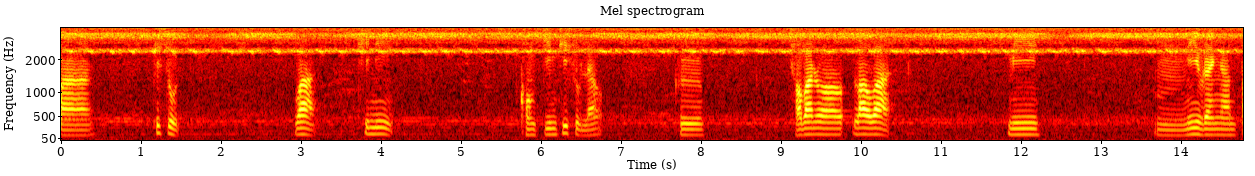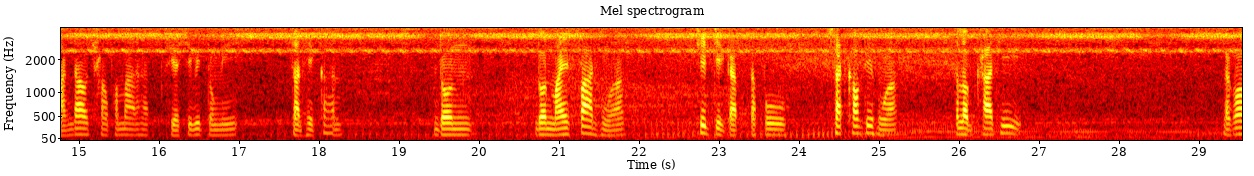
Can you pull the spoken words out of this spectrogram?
มาพิสูจน์ว่าที่นี่ของจริงที่สุดแล้ว คือชาวบ้านเราเล่าว่ามีมีแรงงานต่างด้าวชาวพม่านะครับ เสียชีวิตตรงนี้จากเหตุการณ์โดนโดนไม้ฟาดหัว ที่ติดกับตะปูซัดเข้าที่หัว สลบคาที่ แล้วก็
